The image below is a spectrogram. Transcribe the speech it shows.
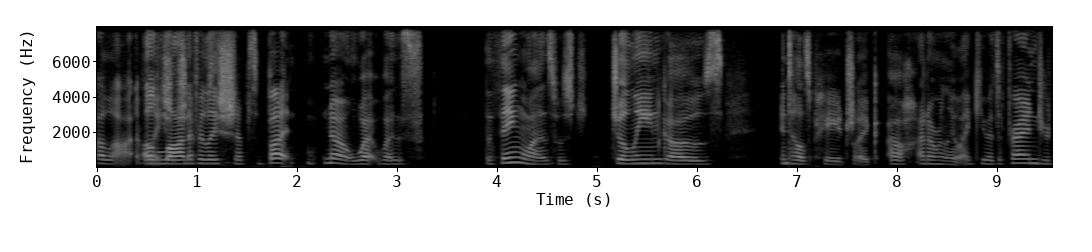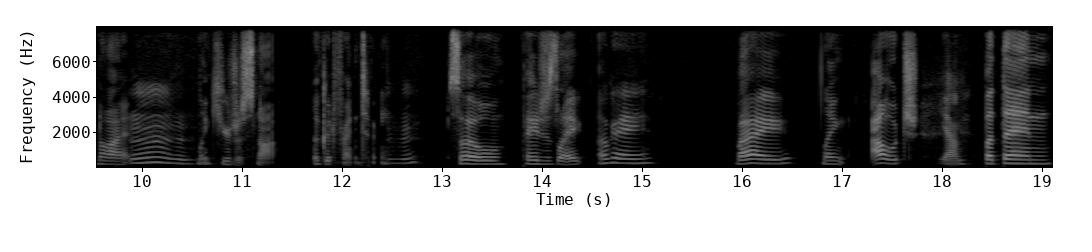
A lot of a lot of relationships. But no, what was the thing was was Jolene goes and tells Paige like, "Oh, I don't really like you as a friend. You're not Mm. like you're just not a good friend to me." Mm-hmm. So Paige is like, okay, bye. Like, ouch. Yeah. But then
